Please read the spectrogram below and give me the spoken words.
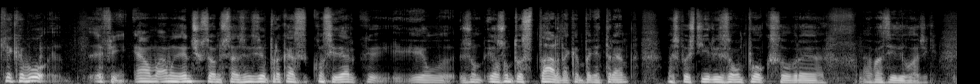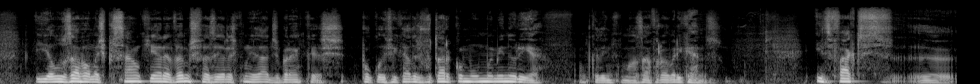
que acabou. Enfim, há uma, há uma, grande discussão nos Estados Unidos. Eu, por acaso, considero que ele, ele juntou-se tarde à campanha Trump, mas depois teorizou um pouco sobre a, a base ideológica e ele usava uma expressão que era vamos fazer as comunidades brancas pouco qualificadas votar como uma minoria, um bocadinho como os afro-americanos. E, de facto, eh,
